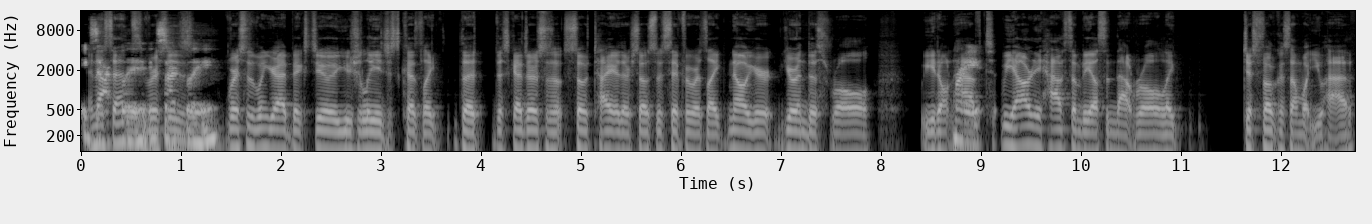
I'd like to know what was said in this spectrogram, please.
in a Exactly. sense, versus Exactly. versus when you're at big studio, usually it's just because like the the schedules are so, so tight or they're so specific. Where it's like, no, you're you're in this role. We don't have to, we already have somebody else in that role. Like, just focus on what you have.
